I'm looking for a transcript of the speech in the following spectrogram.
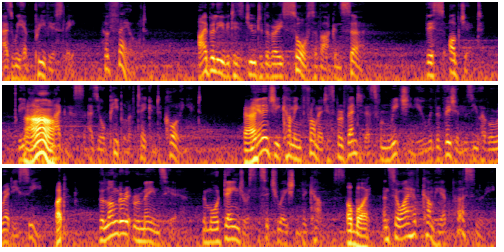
as we have previously, have failed. I believe it is due to the very source of our concern. This object, the Oh. Magnus, as your people have taken to calling it. The energy coming from it has prevented us from reaching you with the visions you have already seen. What? The longer it remains here, the more dangerous the situation becomes. Oh boy. And so I have come here personally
